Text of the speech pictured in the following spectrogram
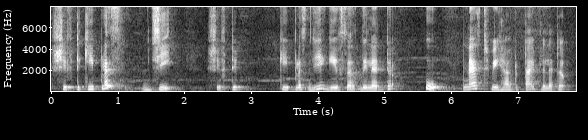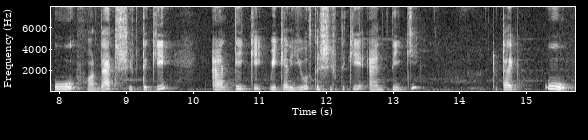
Shift key plus G. Shift key plus G gives us the letter U. Next we have to type the letter U. For that shift key and T key. We can use the shift key and T key to type U.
